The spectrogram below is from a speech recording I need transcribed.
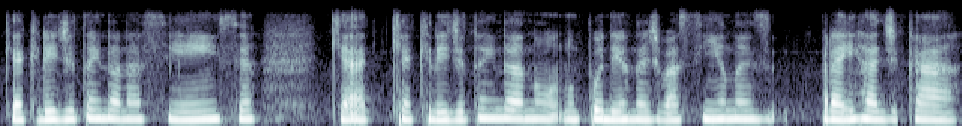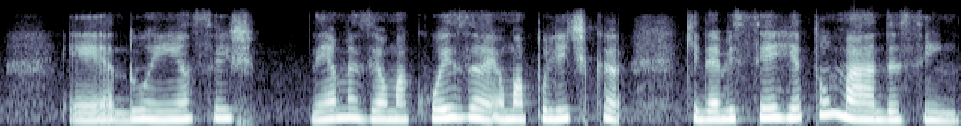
que acredita ainda na ciência, que, a, que acredita ainda no, no poder das vacinas para erradicar é, doenças, né? Mas é uma coisa, é uma política que deve ser retomada, assim.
